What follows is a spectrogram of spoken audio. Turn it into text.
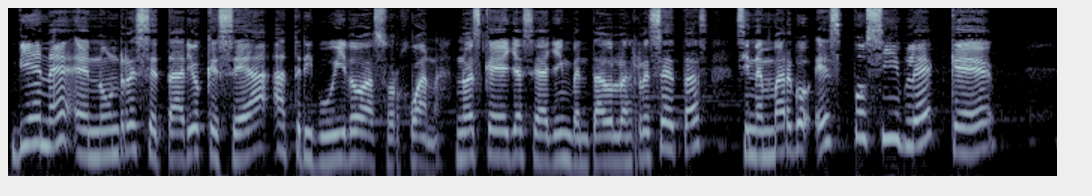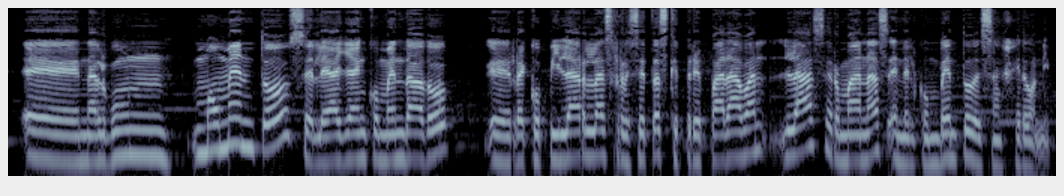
Viene en un recetario que se ha atribuido a Sor Juana. No es que ella se haya inventado las recetas, sin embargo, es posible que eh, en algún momento se le haya encomendado eh, recopilar las recetas que preparaban las hermanas en el convento de San Jerónimo.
